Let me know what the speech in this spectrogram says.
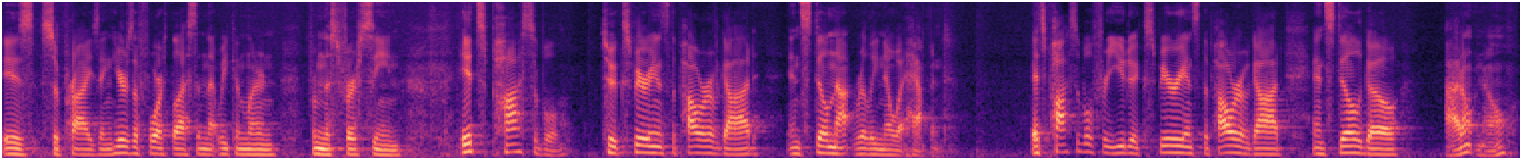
is surprising. Here's a fourth lesson that we can learn from this first scene. It's possible to experience the power of God and still not really know what happened. It's possible for you to experience the power of God and still go, I don't know.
